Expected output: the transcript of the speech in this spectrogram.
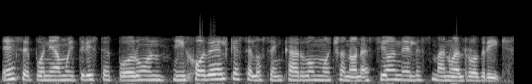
Él se ponía muy triste por un hijo de él que se los encargó mucho en oración, él es Manuel Rodríguez.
